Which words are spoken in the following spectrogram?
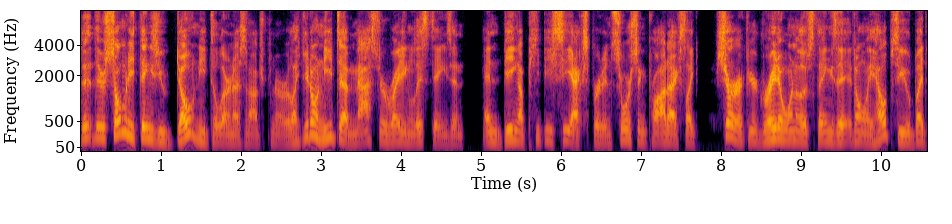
th- there's so many things you don't need to learn as an entrepreneur. Like you don't need to master writing listings and and being a PPC expert and sourcing products. Like sure, if you're great at one of those things, it, it only helps you. But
